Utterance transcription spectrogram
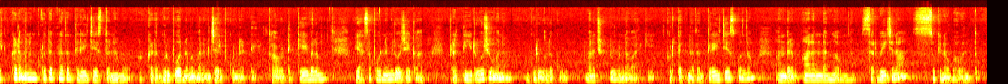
ఎక్కడ మనం కృతజ్ఞత తెలియజేస్తున్నామో అక్కడ గురు పౌర్ణమి మనం జరుపుకున్నట్టే. కాబట్టి కేవలం వ్యాస పౌర్ణమి రోజే కాదు ప్రతిరోజు మనం గురువులకు మన చుట్టూ ఉన్న వారికి కృతజ్ఞతను తెలియజేసుకుందాం అందరం ఆనందంగా ఉన్నాం. సర్వేజన సుఖినో భవంతు.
